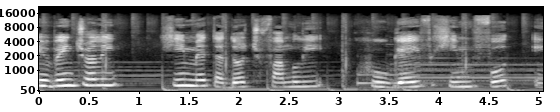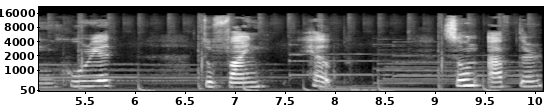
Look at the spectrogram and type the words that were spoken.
Eventually, he met a Dutch family who gave him food and hurried to find help. Soon after,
